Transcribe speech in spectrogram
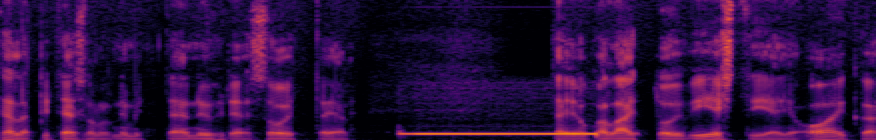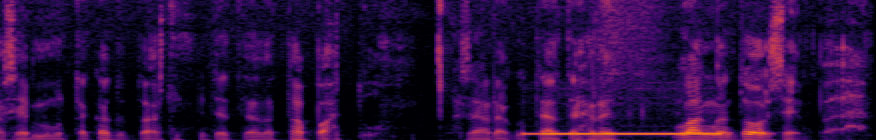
Tällä pitäisi olla nimittäin yhden soittajan tai joka laittoi viestiä jo aikaisemmin, mutta katsotaan nyt, mitä täällä tapahtuu. Saadaanko täältä hänet langan toiseen päähän?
